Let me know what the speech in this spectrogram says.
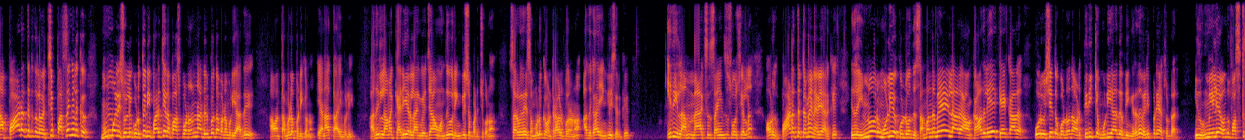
நான் பாடத்திட்டத்தில் வச்சு பசங்களுக்கு மும்மொழி சொல்லி கொடுத்து நீ பரீட்சையில் பாஸ் பண்ணணும்னு நான் நிர்பந்தம் பண்ண முடியாது. அவன் தமிழை படிக்கணும். ஏன்னா தாய்மொழி. அது இல்லாமல் கரியர் லாங்குவேஜாக அவன் வந்து ஒரு இங்கிலீஷை படிச்சுக்கணும். சர்வதேசம் முழுக்க அவன் ட்ராவல் பண்ணணும். அதுக்காக இங்கிலீஷ் இருக்குது இது இல்லாமல் மேக்ஸு சயின்ஸு சோசியல்னு அவனுக்கு பாடத்திட்டமே நிறையா இருக்குது இதில் இன்னொரு மொழியை கொண்டு வந்து சம்பந்தமே இல்லாத அவன் காதலையே கேட்காத ஒரு விஷயத்தை கொண்டு வந்து அவனை திரிக்க முடியாது அப்படிங்கிறத வெளிப்படையாக சொல்கிறார் இது உண்மையிலேயே வந்து ஃபர்ஸ்ட்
